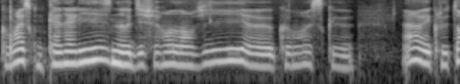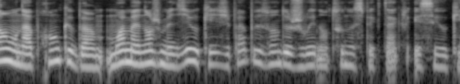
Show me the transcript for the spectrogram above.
Comment est-ce qu'on canalise nos différentes envies Euh, Comment est-ce que Ah, avec le temps, on apprend que ben moi maintenant je me dis ok, j'ai pas besoin de jouer dans tous nos spectacles et c'est ok.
